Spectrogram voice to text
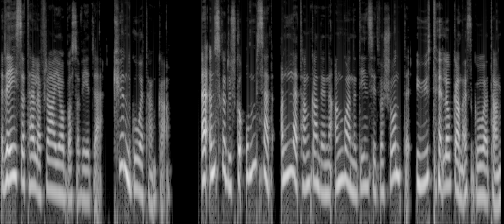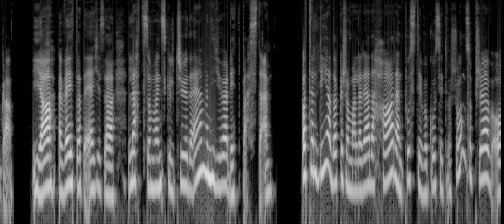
reiser til og fra jobb osv. Kun gode tanker. Jeg ønsker at du skal omsette alle tankene dine angående din situasjon til utelukkende gode tanker. Ja, jeg vet at det er ikke så lett som man skulle tro det er, men gjør ditt beste. Og til de av dere som allerede har en positiv og god situasjon, så prøv å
